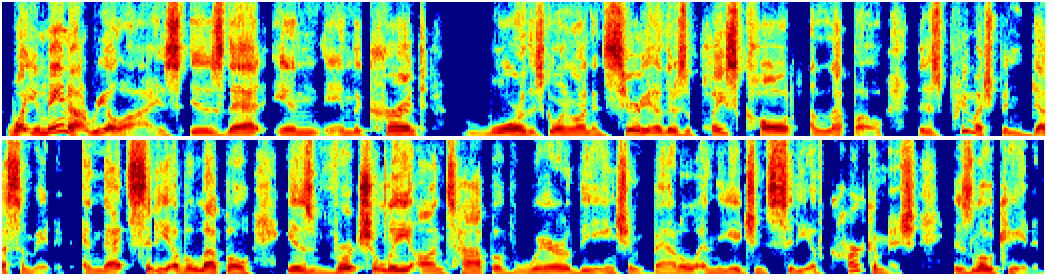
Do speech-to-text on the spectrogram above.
What you may not realize is that in, in the current war that's going on in Syria, there's a place called Aleppo that has pretty much been decimated. And that city of Aleppo is virtually on top of where the ancient battle and the ancient city of Carchemish is located.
